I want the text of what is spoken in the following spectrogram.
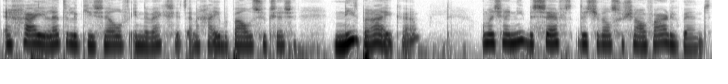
En ga je letterlijk jezelf in de weg zitten. En dan ga je bepaalde successen niet bereiken. Omdat jij niet beseft dat je wel sociaal vaardig bent.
